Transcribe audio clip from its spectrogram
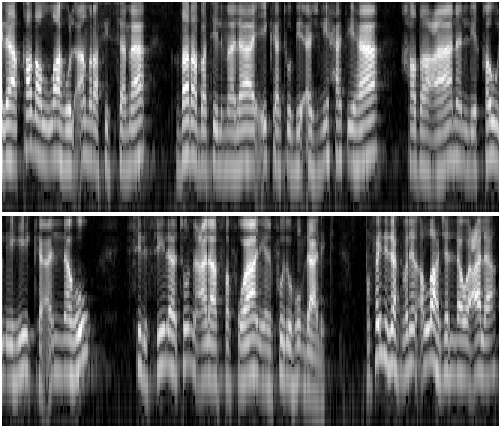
إذا قضى الله الأمر في السماء ضربت الملائكة بأجنحتها خضعانا لقوله كأنه على صفوان ينفذهم ذلك. De profeet die zegt wanneer Allah Jalla wa ala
